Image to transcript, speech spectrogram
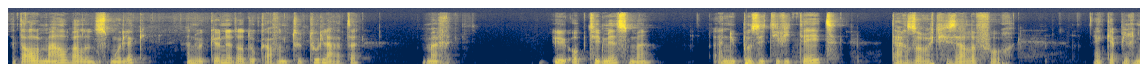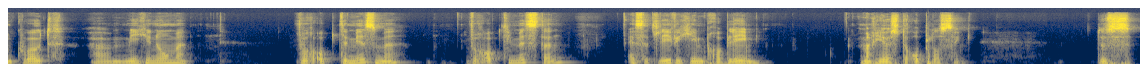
het allemaal wel eens moeilijk en we kunnen dat ook af en toe toelaten, maar uw optimisme en uw positiviteit, daar zorgt je zelf voor. Ik heb hier een quote uh, meegenomen. Voor optimisme, voor optimisten, is het leven geen probleem, maar juist de oplossing. Dus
